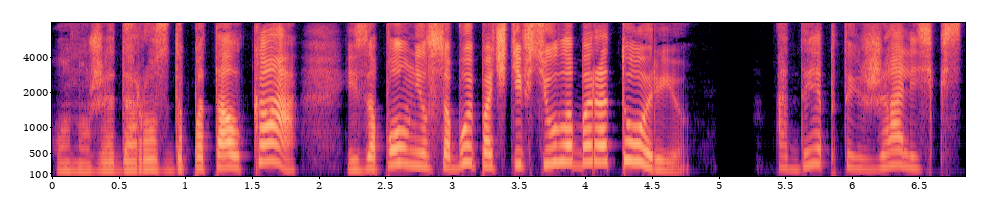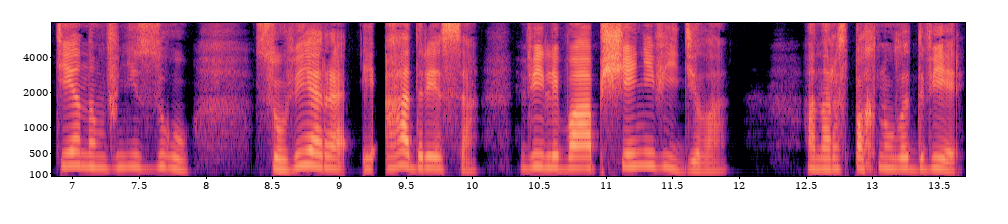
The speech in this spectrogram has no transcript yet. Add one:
Он уже дорос до потолка и заполнил собой почти всю лабораторию. Адепты жались к стенам внизу. Сувера и Адреса Вилли вообще не видела. Она распахнула дверь.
